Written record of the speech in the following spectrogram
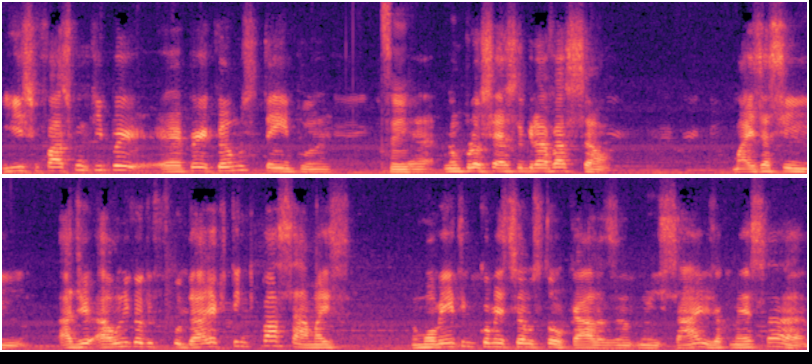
Isso faz com que per, é, percamos tempo, né? Sim. É, num processo de gravação. Mas assim, a, a única dificuldade é que tem que passar, mas no momento em que começamos a tocá-las no ensaio, já começa a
